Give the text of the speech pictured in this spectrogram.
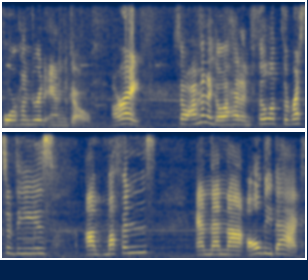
400 and go. All right, so I'm gonna go ahead and fill up the rest of these um, muffins and then uh, I'll be back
